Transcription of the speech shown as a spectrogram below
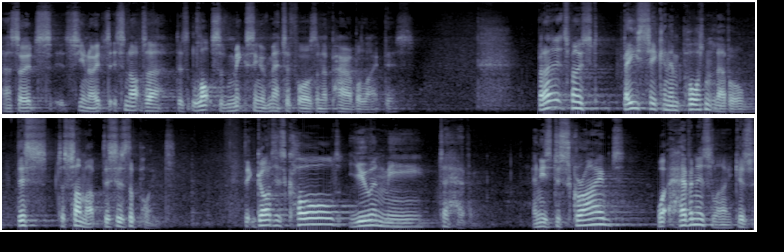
Uh, so it's, it's, you know, it's, it's not a, there's lots of mixing of metaphors in a parable like this. But at its most basic and important level, this, to sum up, this is the point. that God has called you and me to heaven. And He's described what heaven is like as,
